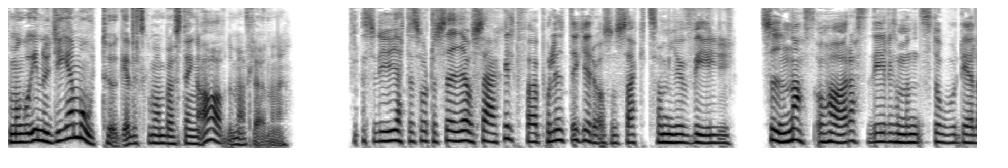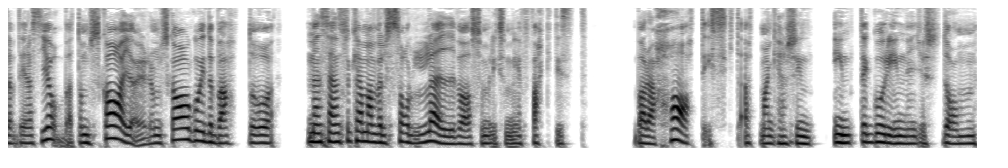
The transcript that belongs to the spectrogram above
Ska man gå in och ge mothugg eller ska man bara stänga av de här flödena? Alltså det är jättesvårt att säga och särskilt för politiker då, som sagt, som ju vill synas och höras. Det är liksom en stor del av deras jobb, att de ska göra det. De ska gå i debatt. Och, men sen så kan man väl sålla i vad som liksom är faktiskt bara hatiskt. Att man kanske in, inte går in i just de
